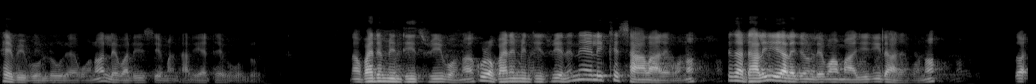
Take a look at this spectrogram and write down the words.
ထည့်ပေးဖို့လိုတယ်ပေါ့နော် liver disease တွေမှာဒါလေးကထည့်ဖို့လိုတယ် နောက် vitamin D3 ပေါ့နော်အခုတော့ vitamin D3 ကနည်းနည်းလေးခက်စားလာတယ်ပေါ့နော်ခက်စားဒါလေးတွေကလည်းကျွန်တော် liver မှာအရေးကြီးလာတယ်ပေါ့နော်ဆိုတော့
